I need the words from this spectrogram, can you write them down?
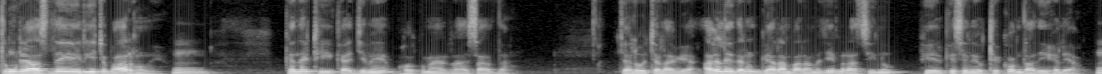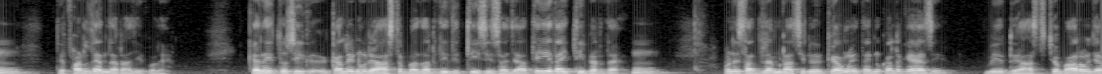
ਤੂੰ ਰਿਆਸਤ ਦੇ ਏਰੀਆ ਚੋਂ ਬਾਹਰ ਹੋਵੇਂ। ਕਹਿੰਦੇ ਠੀਕ ਹੈ ਜਿਵੇਂ ਹੁਕਮ ਹੈ ਰਾਜ ਸਾਹਿਬ ਦਾ। ਚਲੋ ਚਲਾ ਗਿਆ। ਅਗਲੇ ਦਿਨ 11 12 ਵਜੇ ਮਰਾਸੀ ਨੂੰ ਫੇਰ ਕਿਸੇ ਨੇ ਉੱਥੇ ਘੁੰਮਦਾ ਦੇਖ ਲਿਆ ਹੂੰ। ਤੇ ਫੜ ਲਿਆਂਦਾ ਰਾਜੇ ਕੋਲੇ। ਕਹਿੰਦੇ ਤੁਸੀਂ ਕੱਲ ਇਹਨੂੰ ਰਿਆਸਤ ਬਦਰ ਦੀ ਦਿੱਤੀ ਸੀ ਸਜ਼ਾ ਤੇ ਇਹ ਤਾਂ ਇੱਥੇ ਹੀ ਫਿਰਦਾ ਹੂੰ। ਉਹਨੇ ਸੱਦ ਲਿਆ ਮਰਾਸੀ ਨੂੰ ਕਿਉਂ ਇਹ ਤੈਨੂੰ ਕੱਲ ਕਿਹਾ ਸੀ ਵੀ ਰਿਆਸਤ ਚੋਂ ਬਾਹਰ ਹੋ ਜਾ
